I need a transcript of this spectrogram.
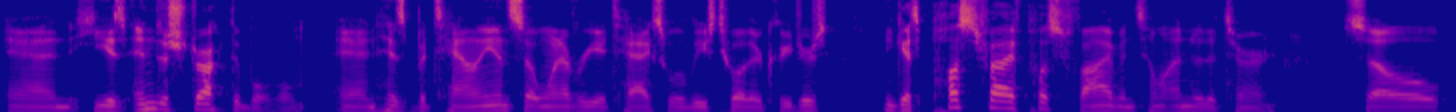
and he is indestructible. And his battalion, so whenever he attacks with at least two other creatures, he gets plus five, plus five until end of the turn. So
